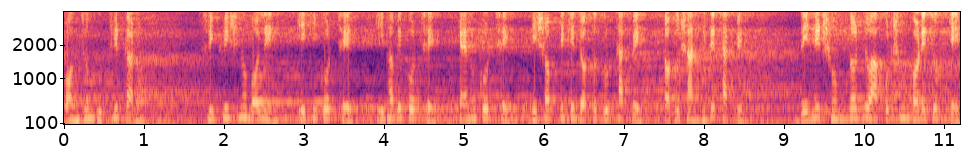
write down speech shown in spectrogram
পঞ্চম দুঃখের কারণ। শ্রীকৃষ্ণ বলেন, কে কি করছে, কীভাবে করছে, কেন করছে, এসব থেকে যত দূর থাকবে, তত শান্তিতে থাকবে। দেহের সৌন্দর্য আকর্ষণ করে চোখকে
